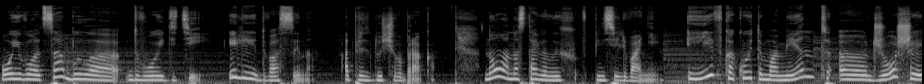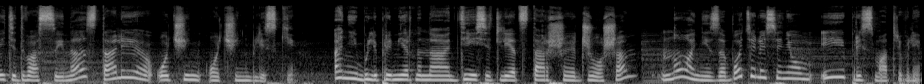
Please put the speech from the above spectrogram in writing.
У его отца было двое детей, или два сына от предыдущего брака. Но он оставил их в Пенсильвании. И в какой-то момент э, Джош и эти два сына стали очень-очень близки. Они были примерно на 10 лет старше Джоша, но они заботились о нем и присматривали.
